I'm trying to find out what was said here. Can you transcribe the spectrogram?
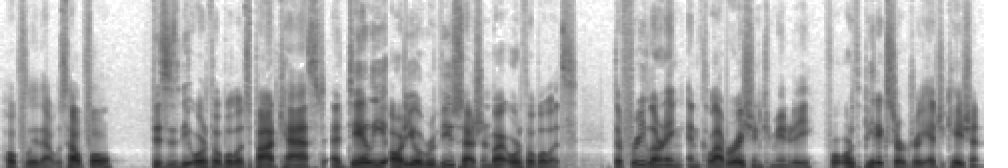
Hopefully that was helpful. This is the OrthoBullets podcast, a daily audio review session by OrthoBullets, the free learning and collaboration community for orthopedic surgery education.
